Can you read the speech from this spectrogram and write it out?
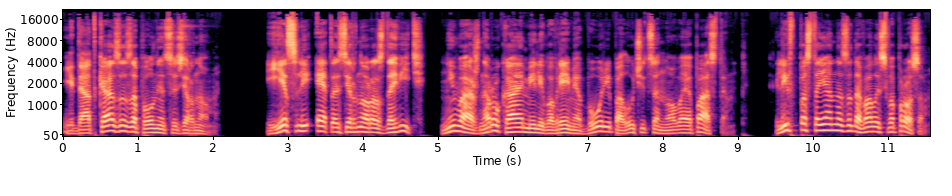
И до отказа заполнятся зерном. Если это зерно раздавить, неважно, руками или во время бури получится новая паста. Лифт постоянно задавалась вопросом,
